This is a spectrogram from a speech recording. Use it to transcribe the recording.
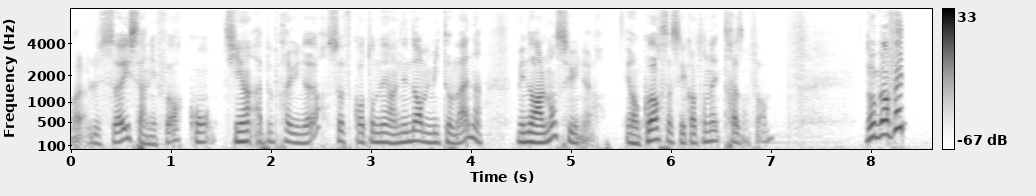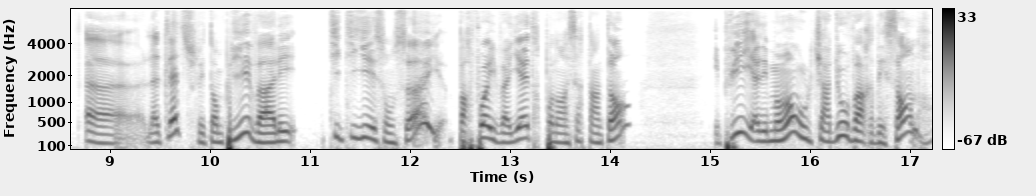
Voilà, le seuil, c'est un effort qu'on tient à peu près une heure, sauf quand on est un énorme mythomane, mais normalement c'est une heure. Et encore, ça c'est quand on est très en forme. Donc en fait, euh, l'athlète sur les Templiers va aller titiller son seuil, parfois il va y être pendant un certain temps, et puis il y a des moments où le cardio va redescendre,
